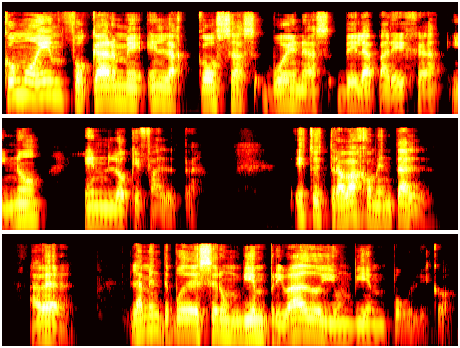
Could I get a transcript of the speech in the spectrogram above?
¿Cómo enfocarme en las cosas buenas de la pareja y no en lo que falta? Esto es trabajo mental. A ver, la mente puede ser un bien privado y un bien público.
